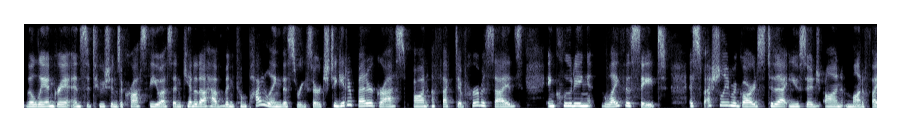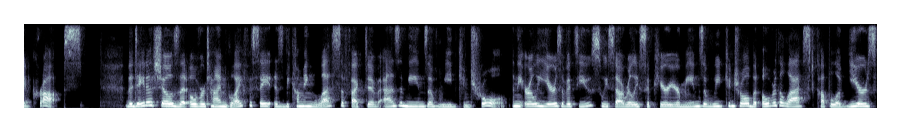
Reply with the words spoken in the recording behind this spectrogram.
The land grant institutions across the US and Canada have been compiling this research to get a better grasp on effective herbicides, including glyphosate, especially in regards to that usage on modified crops. The data shows that over time, glyphosate is becoming less effective as a means of weed control. In the early years of its use, we saw really superior means of weed control, but over the last couple of years,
